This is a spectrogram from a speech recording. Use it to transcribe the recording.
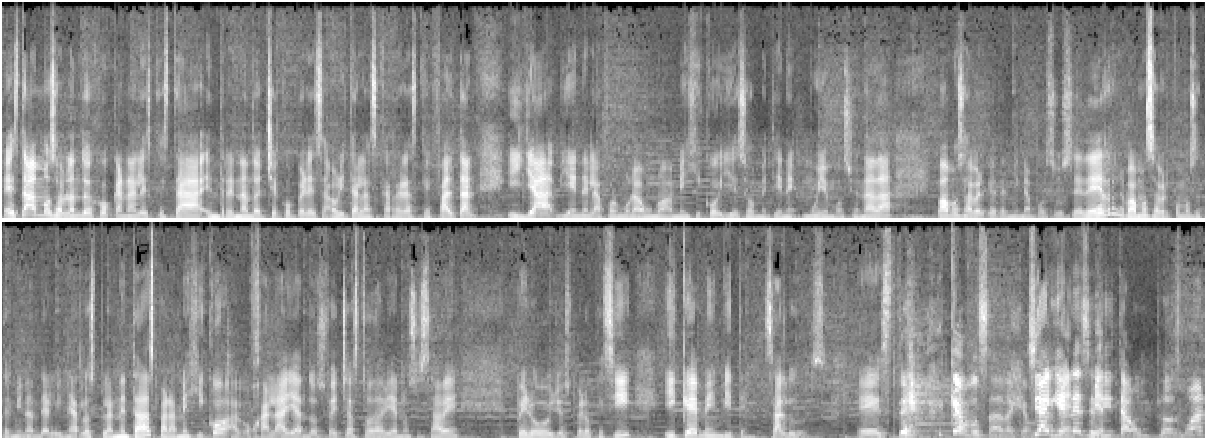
estábamos hablando de Jo Canales que está entrenando a Checo Pérez ahorita las carreras que faltan y ya viene la Fórmula 1 a México y eso me tiene muy emocionada. Vamos a ver qué termina por suceder. Vamos a ver cómo se terminan de alinear los planetas para México. Ojalá hayan dos fechas, todavía no se sabe, pero yo espero que sí y que me inviten. Saludos. Este, Qué abusada, qué abusada. si alguien Bien, bien. necesita un plus one,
